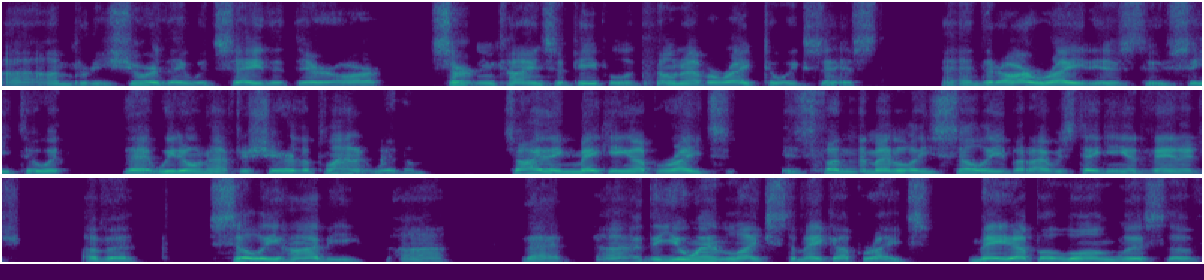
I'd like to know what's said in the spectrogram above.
uh, I'm pretty sure they would say that there are certain kinds of people that don't have a right to exist, and that our right is to see to it that we don't have to share the planet with them. So I think making up rights is fundamentally silly, but I was taking advantage of a silly hobby uh, that uh, the UN likes to make up rights, made up a long list of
